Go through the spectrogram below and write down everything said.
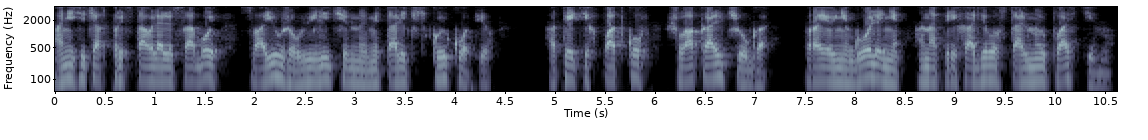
Они сейчас представляли собой свою же увеличенную металлическую копию. От этих подков шла кольчуга. В районе голени она переходила в стальную пластину,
